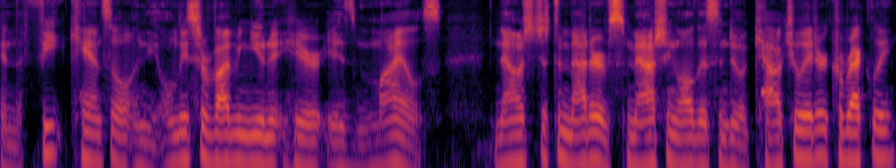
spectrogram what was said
And the feet cancel, and the only surviving unit here is miles. Now it's just a matter of smashing all this into a calculator correctly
